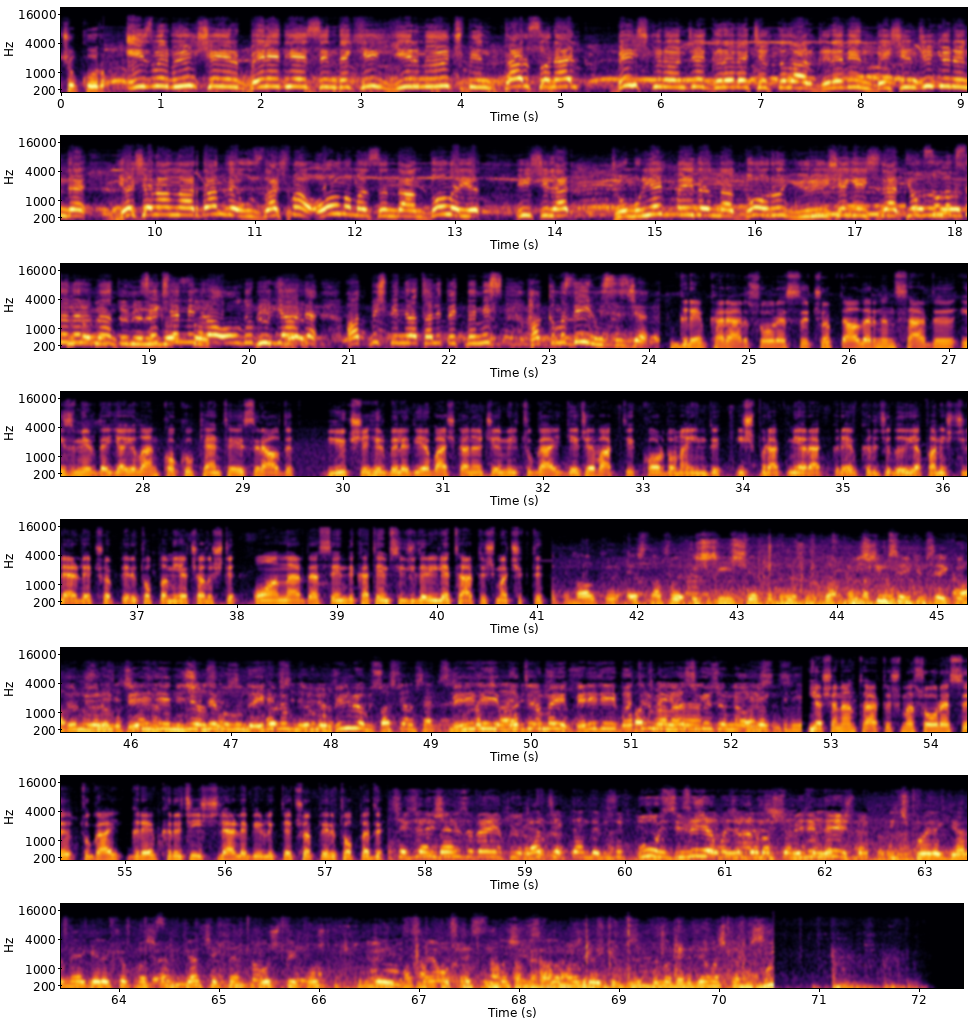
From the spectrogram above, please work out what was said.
çukur. İzmir Büyükşehir Belediyesi'ndeki 23 bin personel 5 gün önce greve çıktılar. Grevin 5. gününde yaşananlardan ve uzlaşma olmamasından dolayı işçiler Cumhuriyet Meydanı'na doğru yürüyüşe geçtiler. Yoksulluk sınırının 80 bin lira olduğu bir yerde 60 bin lira talep etmemiz hakkımız değil mi sizce? Grev kararı sonrası çöp dağlarının sardığı İzmir'de yayılan koku kente esir aldı. Büyükşehir Belediye Başkanı Cemil Tugay gece vakti kordona indi. İş bırakmayarak grev kırıcılığı yapan işçilerle çöpleri toplamaya çalıştı. O anlarda sendika temsilcileriyle tartışma çıktı. Halkı, esnafı, işçiyi şey. Yapmayın Hiç kimseyi kimseyi kırdırmıyorum. Belediyenin içinde bulunduğu ekonomik durumu bilmiyor musunuz? Başkanım sen siz Belediyeyi batırmayı, belediyeyi batırmayı nasıl göz önüne elektriği, Yaşanan tartışma sonrası Tugay grev kırıcı işçilerle birlikte çöpleri topladı. Sizin Gerçekten işinizi ben yapıyorum burada. Gerçekten de bizim Bu sizin yapacağınız iş, benim değil. Hiç böyle germeye gerek yok başkanım. Gerçekten hoş bir hoş bir tutum değil. Masaya oturup uzlaşıyı sağlamanız gerekir. Bizim burada belediye başkanımız.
